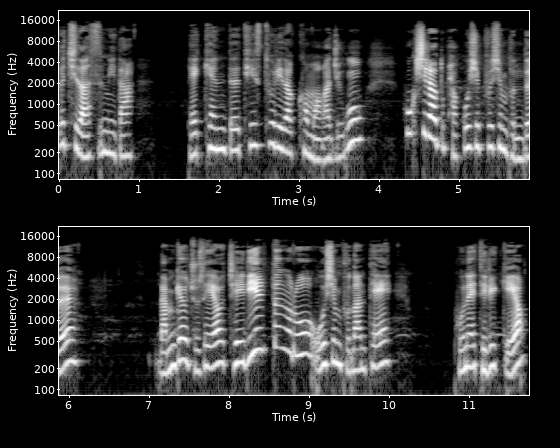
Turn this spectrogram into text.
끝이 났습니다. 백핸드 티스토리닷컴 와가지고 혹시라도 받고 싶으신 분들 남겨주세요. 제일 1등으로 오신 분한테 보내드릴게요.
